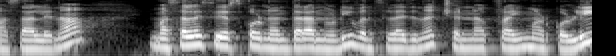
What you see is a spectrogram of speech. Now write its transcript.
ಮಸಾಲೆನ, ಮಸಾಲೆ ಸೇರಿಸ್ಕೊಂಡ ನಂತರ ನೋಡಿ ಒಂದ್ಸಲ ಇದನ್ನು ಚೆನ್ನಾಗಿ ಫ್ರೈ ಮಾಡ್ಕೊಳ್ಳಿ.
